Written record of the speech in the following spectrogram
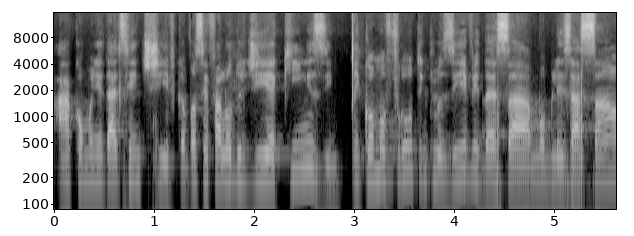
a comunidade científica. Você falou do dia 15, e como fruto, inclusive, dessa mobilização,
